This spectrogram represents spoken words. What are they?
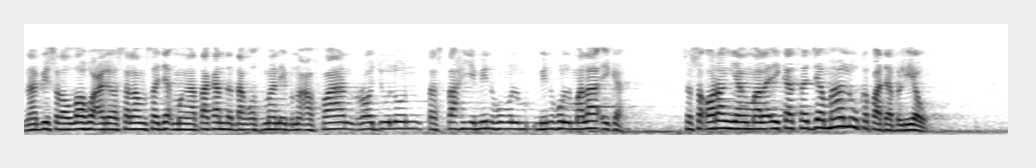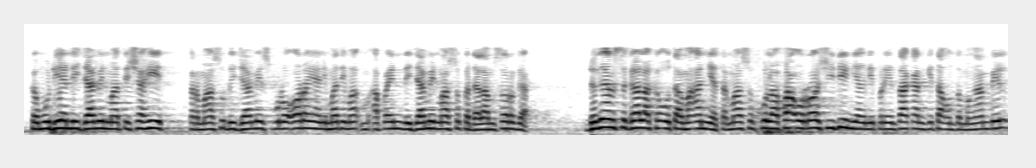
Nabi Shallallahu Alaihi Wasallam saja mengatakan tentang Uthman ibnu Affan, rojulun tastahyi minhul, minhul malaika. Seseorang yang malaikat saja malu kepada beliau. Kemudian dijamin mati syahid, termasuk dijamin 10 orang yang dimati apa ini dijamin masuk ke dalam surga. Dengan segala keutamaannya, termasuk khulafaur rasyidin yang diperintahkan kita untuk mengambil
